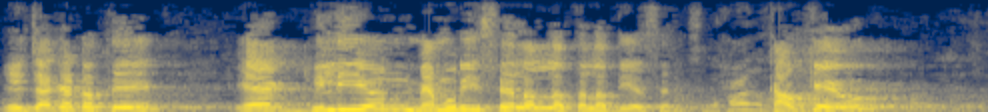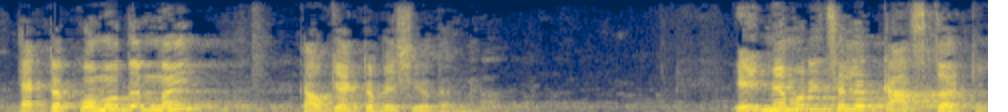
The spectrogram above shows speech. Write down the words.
এই জায়গাটাতে এক বিলিয়ন মেমোরি সেল আল্লাহ তালা দিয়েছেন। কাউকেও একটা কমও দেন নাই কাউকে একটা বেশিও দেন না এই মেমোরি সেলের কাজটা কি?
